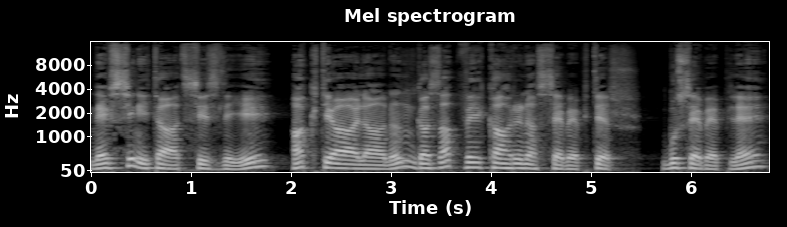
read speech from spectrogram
Nefsin itaatsizliği Hak Teâlâ'nın gazap ve kahrına sebeptir. Bu sebeple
